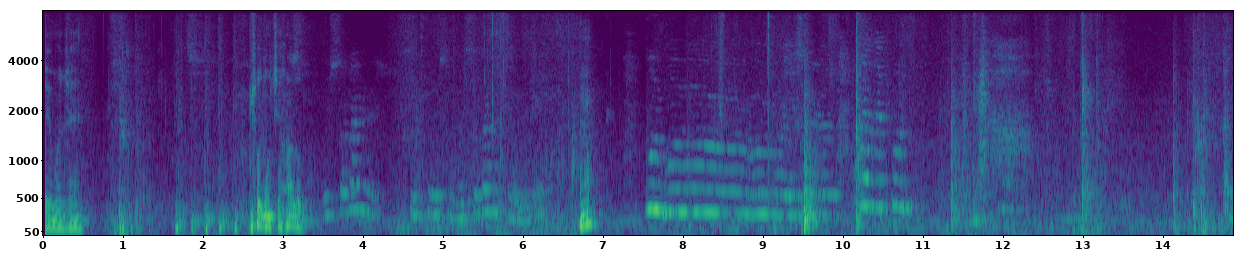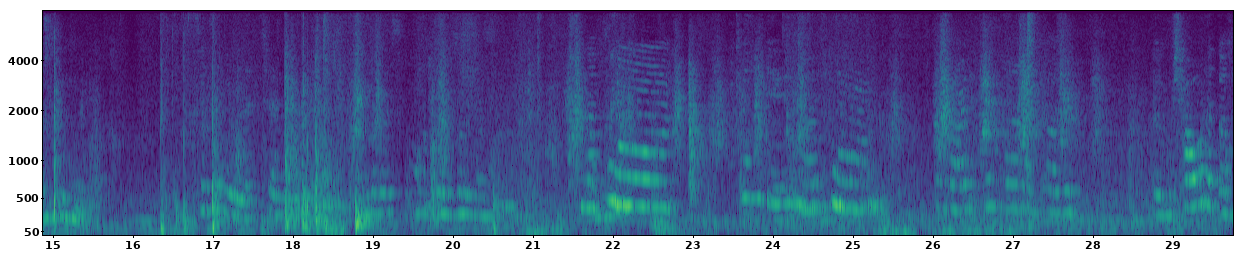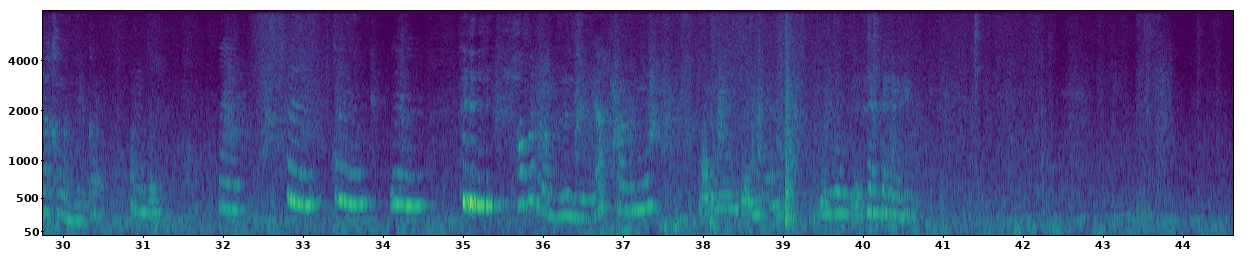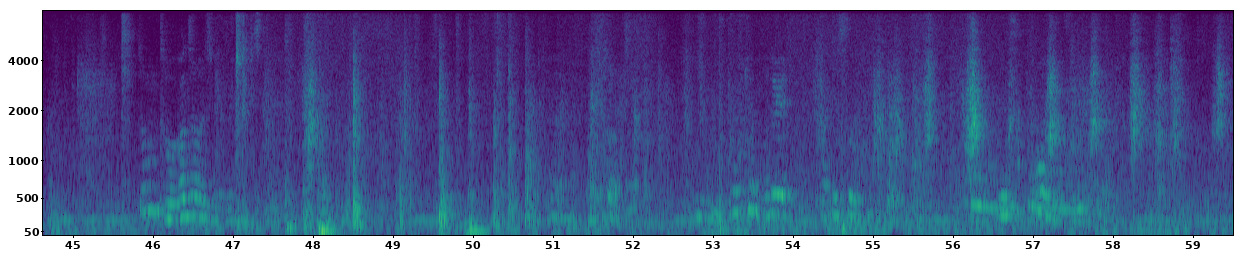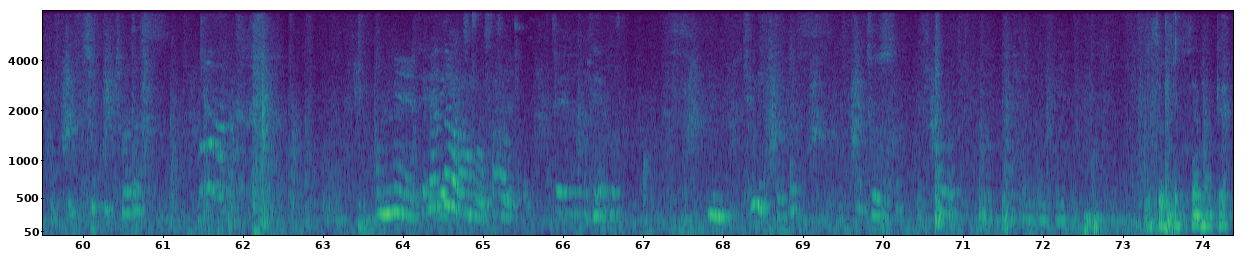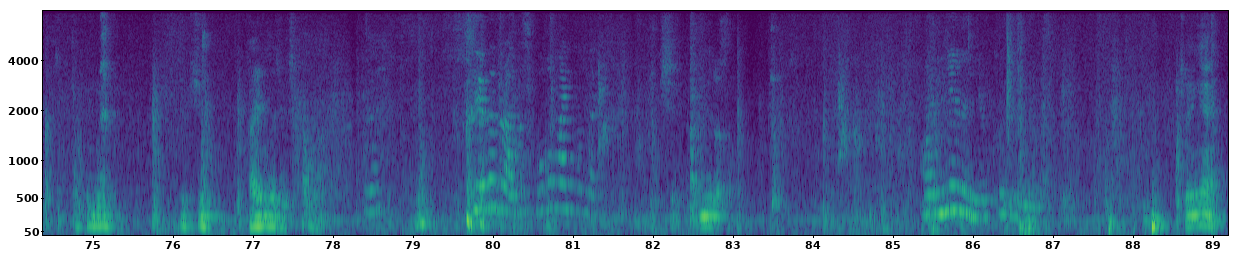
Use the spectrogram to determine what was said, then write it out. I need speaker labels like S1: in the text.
S1: 이게 해. 초동치 하나도 없-
S2: 물 쏟아내 이렇게해서 물 쏟아내는데
S1: 응?
S2: 물물물물물 아내 폰. 누군데? 선생님 내 차례인데 운동했어. 무슨 소리였어? 나 폰. 캔디 나 폰.
S3: 음, 샤워를 했다고 생각하면 안 될까?
S2: 안돼. 응.
S3: 화분을 만드는 중이야?
S2: 아니, 맞는데. 모르게. 좀더 가져와줘야 될 것 같은데. 음, 이렇게 물에 다 됐어. 내사건. 치고 젖었어. 언니, 패드 같은 거 없지? 응, 책이 젖었어. 젖었어?
S1: 됐어, 됐어. 쌤 할게. 자, 공부해. 역시 다인이가 제일 착하구나.
S3: 얘네들 안에서 보고만 있는데
S1: 역시 다인이라서.
S2: 언니는 육hund이
S1: 조용히 해.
